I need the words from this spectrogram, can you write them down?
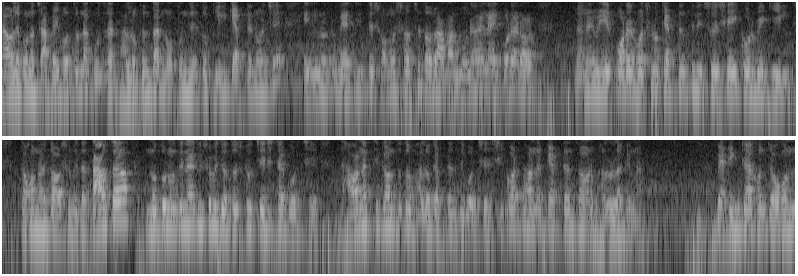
না হলে কোনো চাপেই পড়তো না। গুজরাট ভালো খেলতো, আর নতুন যেহেতু গিল ক্যাপ্টেন হয়েছে, এই জন্য একটু ম্যাচ জিততে সমস্যা হচ্ছে। তবে আমার মনে হয় না, এরপরে আর মানে এর পরের বছরও ক্যাপ্টেন্সি নিশ্চয়ই সেই করবে গিল তখন হয়তো অসুবিধা। তাও তো নতুন অধিনায়ক হিসেবে যথেষ্ট চেষ্টা করছে। ধাওয়ানের থেকে অন্তত ভালো ক্যাপ্টেন্সি করছে। শিকড় ধাওয়ানের ক্যাপ্টেন্সি আমার ভালো লাগে না। ব্যাটিংটা এখন জঘন্য।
